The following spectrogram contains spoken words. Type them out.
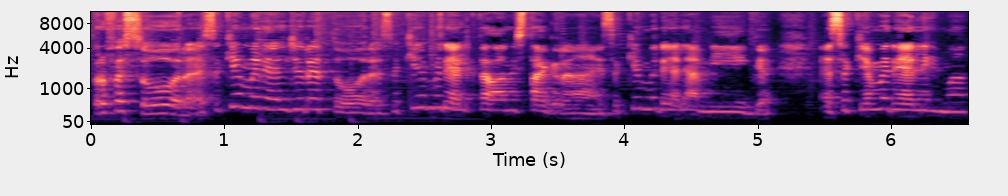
professora, essa aqui é a Marielle diretora, essa aqui é a Marielle que tá lá no Instagram, essa aqui é a Marielle amiga, essa aqui é a Marielle irmã.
